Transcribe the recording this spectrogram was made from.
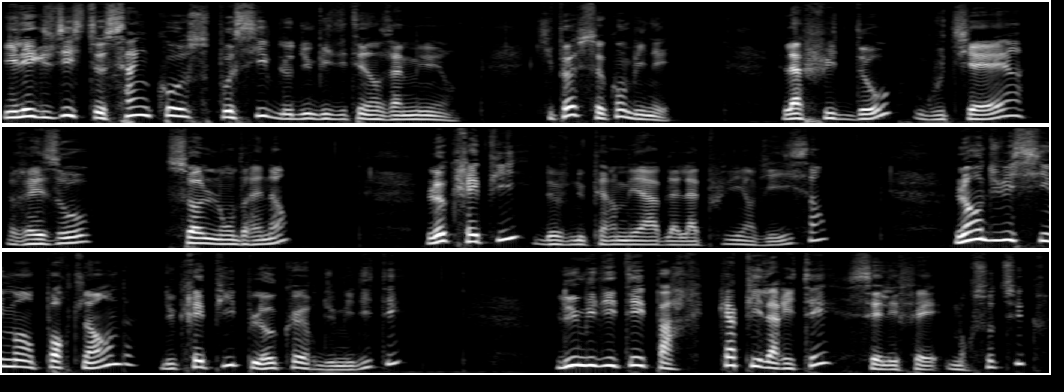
Il existe cinq causes possibles d'humidité dans un mur, qui peuvent se combiner. La fuite d'eau, gouttière, réseau, sol non drainant, le crépi, devenu perméable à la pluie en vieillissant, l'enduit ciment Portland, du crépi bloqueur d'humidité, l'humidité par capillarité, c'est l'effet morceau de sucre,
